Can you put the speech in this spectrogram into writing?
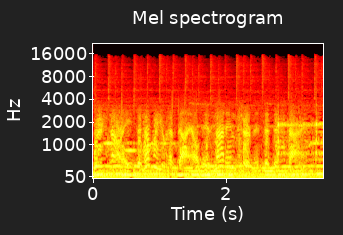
We're sorry, the number you have dialed is not in service at this time.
